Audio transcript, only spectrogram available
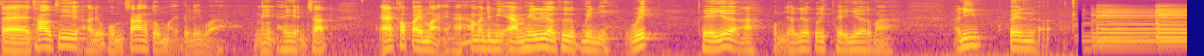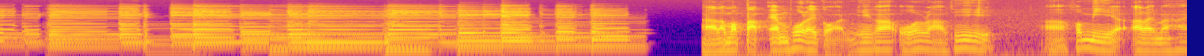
แต่เท่าที่เดี๋ยวผมสร้างตัวใหม่ไปเลยว่า นี่ให้เห็นชัด แอดเข้าไปใหม่นะฮะมันจะมีแอมให้เลือกคือมินิริกเพลเยอร์อะ ผมจะเลือกริกเพลเยอร์มา อันนี้เป็น เรามาปรับแอมพวกอะไรก่อน นี่ก็โอเวอร์ราวที่เขามีอะไรมาให้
